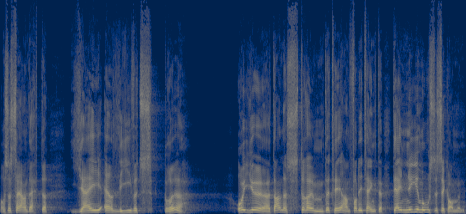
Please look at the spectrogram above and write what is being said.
Og så sier han dette 'Jeg er livets brød'. Og jødene strømte til ham, for de tenkte det er en ny Moses som er kommet.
